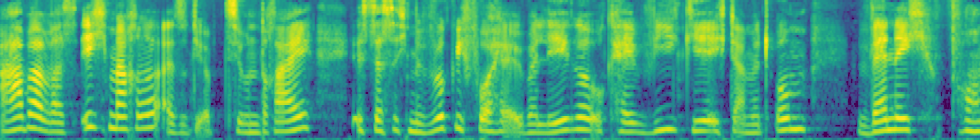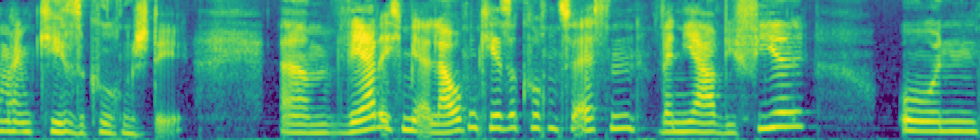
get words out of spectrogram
Aber was ich mache, also die Option 3, ist, dass ich mir wirklich vorher überlege, okay, wie gehe ich damit um, wenn ich vor meinem Käsekuchen stehe? Ähm, werde ich mir erlauben, Käsekuchen zu essen? Wenn ja, wie viel? Und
